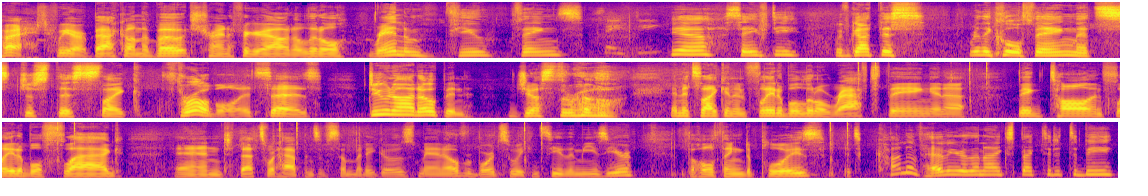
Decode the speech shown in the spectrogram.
All right, we are back on the boat trying to figure out a little random few things. Safety. Yeah, safety. We've got this really cool thing that's just this like throwable. It says, do not open, just throw. And it's like an inflatable little raft thing and a big tall inflatable flag. And that's what happens if somebody goes man overboard so we can see them easier. The whole thing deploys. It's kind of heavier than I expected it to be.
